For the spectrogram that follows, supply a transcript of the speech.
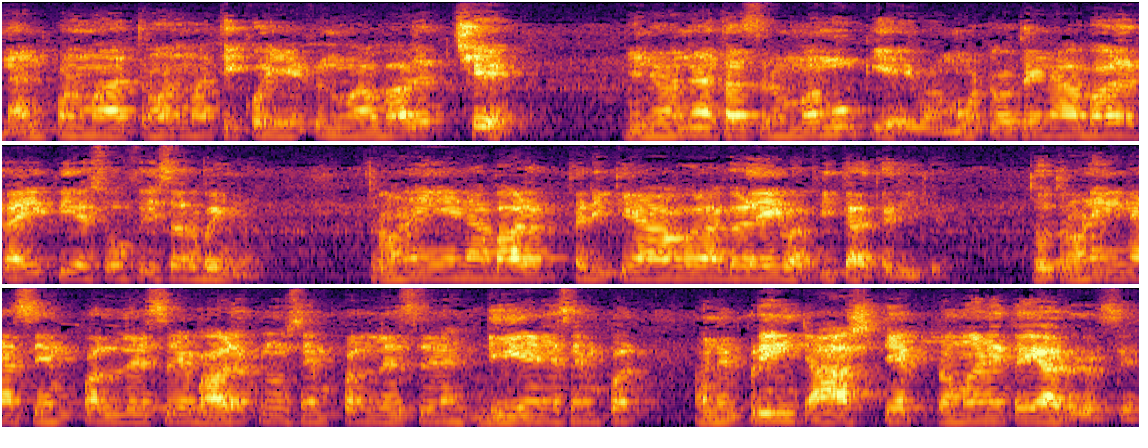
નાનપણમાં આ ત્રણમાંથી કોઈ એકનું આ બાળક છે. એને અનાથ આશ્રમમાં મૂકી આવ્યા. મોટો થઈને આ બાળક આઈપીએસ ઓફિસર બન્યો. ત્રણેય એના બાળક તરીકે આગળ આવ્યા, પિતા તરીકે. તો ત્રણેયના સેમ્પલ લેશે, બાળકનું સેમ્પલ લેશે ડીએનએ સેમ્પલ અને પ્રિન્ટ આ સ્ટેપ પ્રમાણે તૈયાર કરશે.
